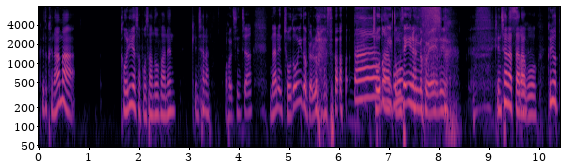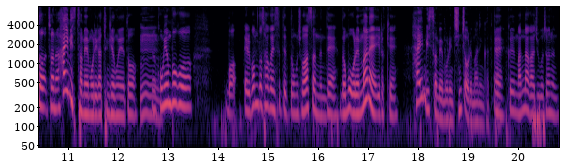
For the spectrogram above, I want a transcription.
그래도 그나마 거리에서 보사노바는 괜찮았다. 어 진짜 나는 조동희도 별로라서 아, 조동익 동생이란 거 외에는 괜찮았다라고. 그리고 또 저는 하이 미스터 메모리 같은 경우에도 음. 공연 보고 뭐 앨범도 사고 했을 때 너무 좋았었는데 너무 오랜만에 이렇게 하이 미스터 메모리는 진짜 오랜만인 것 같다. 예, 그 만나가지고 저는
